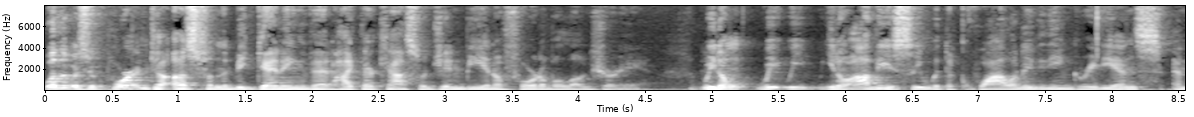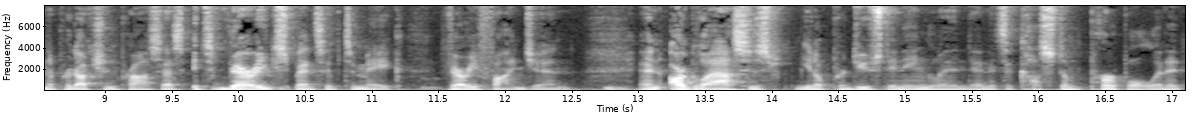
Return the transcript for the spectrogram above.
Well, it was important to us from the beginning that Highclere Castle Gin be an affordable luxury. We mm. don't, we, we, you know, obviously with the quality of the ingredients and the production process, it's very expensive to make very fine gin. Mm-hmm. And our glass is, you know, produced in England and it's a custom purple and it,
